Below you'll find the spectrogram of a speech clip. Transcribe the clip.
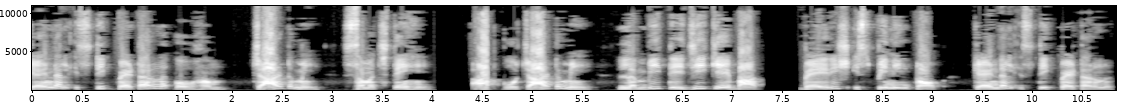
candlestick pattern को हम चार्ट में समझते हैं। आपको चार्ट में लंबी तेज़ी के बाद bearish spinning top candlestick pattern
